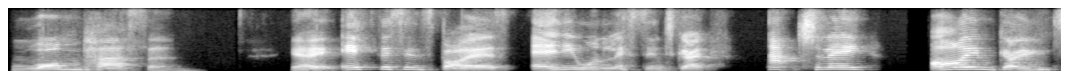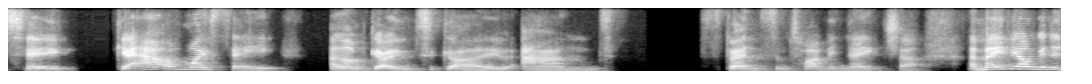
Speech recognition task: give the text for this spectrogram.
one person you know if this inspires anyone listening to go actually i'm going to get out of my seat and I'm going to go and spend some time in nature. And maybe I'm going to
